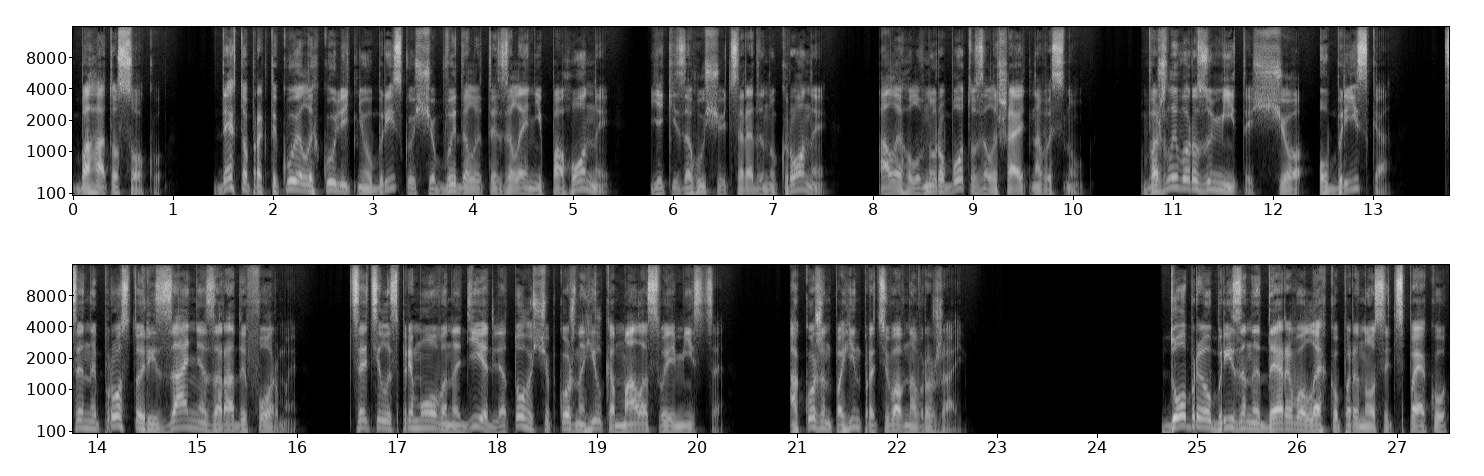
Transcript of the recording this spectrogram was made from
багато соку. Дехто практикує легку літню обрізку, щоб видалити зелені пагони, які загущують середину крони, але головну роботу залишають на весну. Важливо розуміти, що обрізка це не просто різання заради форми, це цілеспрямована дія для того, щоб кожна гілка мала своє місце, а кожен пагін працював на врожай. Добре обрізане дерево легко переносить спеку,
